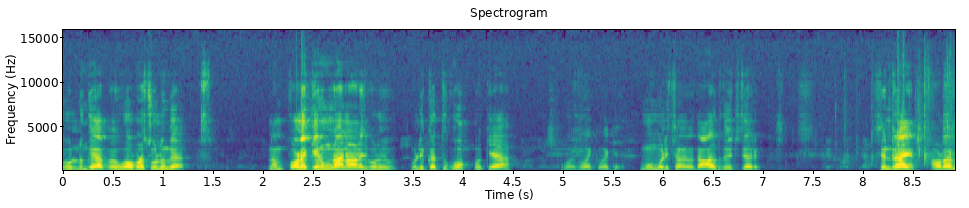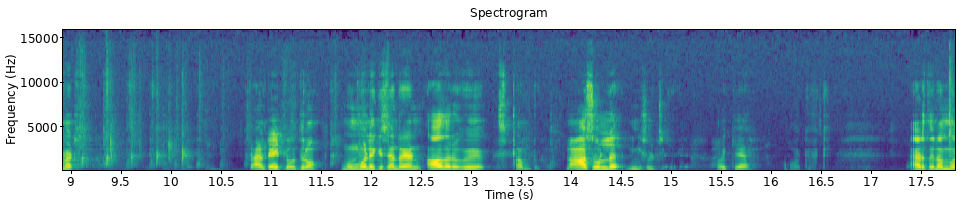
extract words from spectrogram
சொல்லுங்கள் அப்போ ஓப்பனாக சொல்லுங்கள் நம்ம பிழைக்கணும்னா நாலஞ்சு மொழி மொழி கற்றுக்குவோம் ஓகே ஓகே ஓகே ஓகே மும்மொழி ஆதரவு வச்சுட்டாரு. சென்றாயன் அவ்வளோதான் மேட்ரு நான் டைட்டில் வந்துடும் மும்மொழிக்கு சென்றாயன் ஆதரவு. அப்படின்ட்டு. நான் சொல்ல நீங்கள் சொல்லிட்டு ஓகே ஓகே ஓகே அடுத்து நம்ம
